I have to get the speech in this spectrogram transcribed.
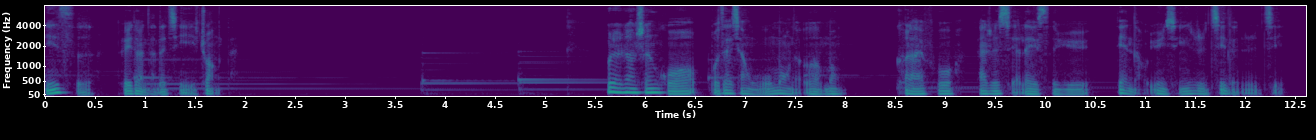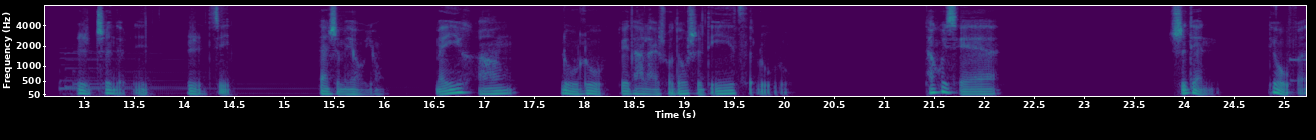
以此推断他的记忆状态。为了让生活不再像无梦的噩梦，克莱夫开始写类似于电脑运行日记的日记，日志的日日记，但是没有用，每一行录入对他来说都是第一次录入。他会写十点六分，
